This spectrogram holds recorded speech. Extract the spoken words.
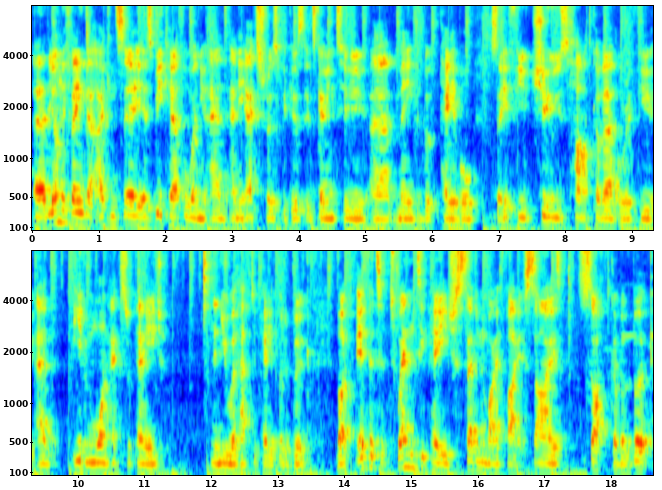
Uh, the only thing that I can say is be careful when you add any extras because it's going to uh, make the book payable. So if you choose hardcover or if you add even one extra page, then you will have to pay for the book. But if it's a 20 page 7x5 size softcover book,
